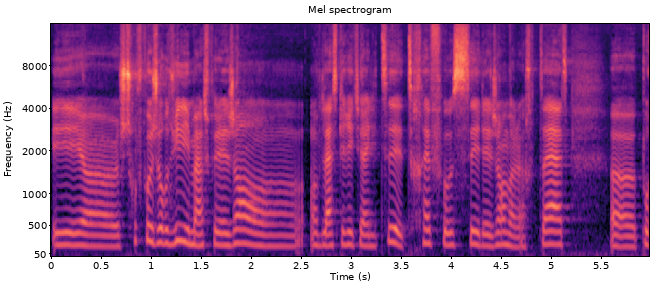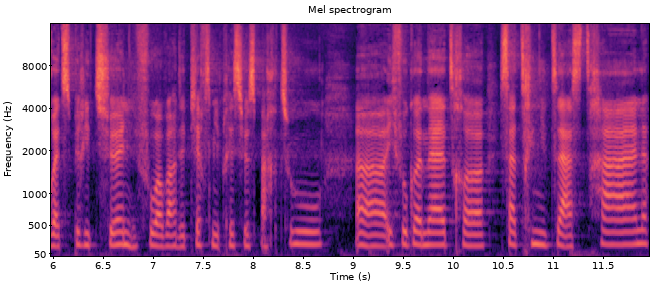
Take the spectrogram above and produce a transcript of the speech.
Et je trouve qu'aujourd'hui, l'image que les gens ont, ont, de la spiritualité est très faussée. Les gens, dans leur tête, euh, pour être spirituel, il faut avoir des pierres semi-précieuses partout, euh, il faut connaître euh, sa trinité astrale,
